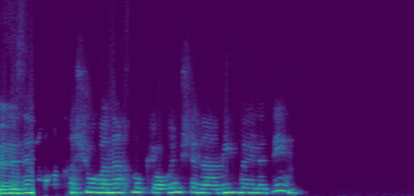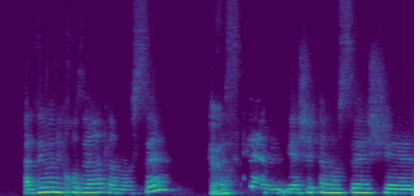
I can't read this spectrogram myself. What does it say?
כן. וזה מאוד חשוב אנחנו כהורים שנאמין בילדים. אז אם אני חוזרת לנושא, כן. אז כן, יש את הנושא של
